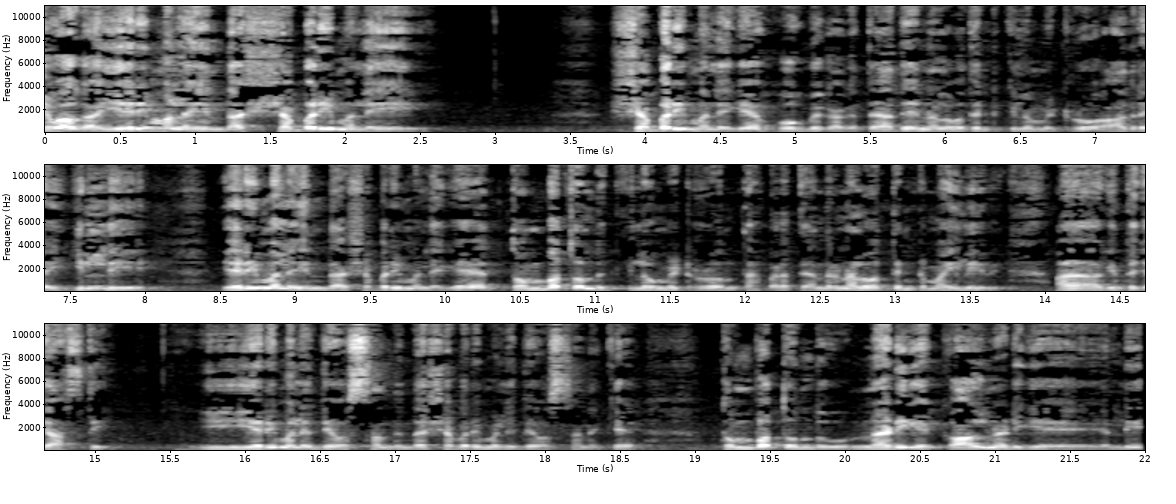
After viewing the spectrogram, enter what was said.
ಈವಾಗ ಎರಿಮಲೆಯಿಂದ ಶಬರಿಮಲೆ ಶಬರಿಮಲೆಗೆ ಹೋಗಬೇಕಾಗತ್ತೆ. ಅದೇ ನಲವತ್ತೆಂಟು ಕಿಲೋಮೀಟರ್. ಆದರೆ ಇಲ್ಲಿ ಎರಿಮಲೆಯಿಂದ ಶಬರಿಮಲೆಗೆ ತೊಂಬತ್ತೊಂದು ಕಿಲೋಮೀಟರ್ ಅಂತ ಬರುತ್ತೆ. ಅಂದರೆ ನಲವತ್ತೆಂಟು ಮೈಲಿ ಗಿಂತ ಜಾಸ್ತಿ. ಈ ಎರಿಮಲೆ ದೇವಸ್ಥಾನದಿಂದ ಶಬರಿಮಲೆ ದೇವಸ್ಥಾನಕ್ಕೆ ತೊಂಬತ್ತೊಂದು ನಡಿಗೆ, ಕಾಲ್ನಡಿಗೆಯಲ್ಲಿ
